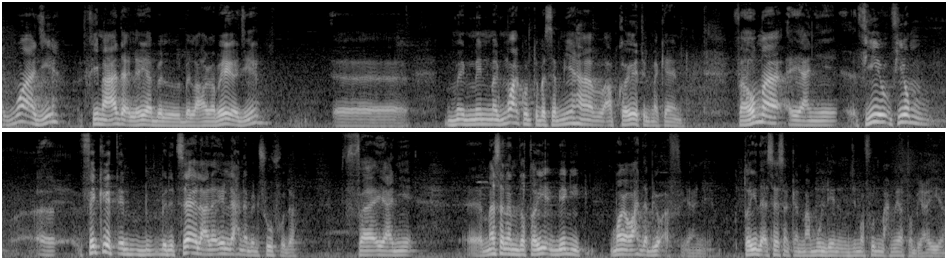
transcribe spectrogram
المجموعة دي فيما عدا اللي هي بال- بالعربية دي آه، من مجموعة كنت بسميها عبقرية المكان. فهم يعني في فيهم آه، فكرة بنتسائل على إيه اللي إحنا بنشوفه ده. فيعني آه، مثلا ده طريق بيجي مرة واحدة بيقف يعني. الطريق ده أساسا كان معمول ليه؟ دي المفروض محمية طبيعية.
